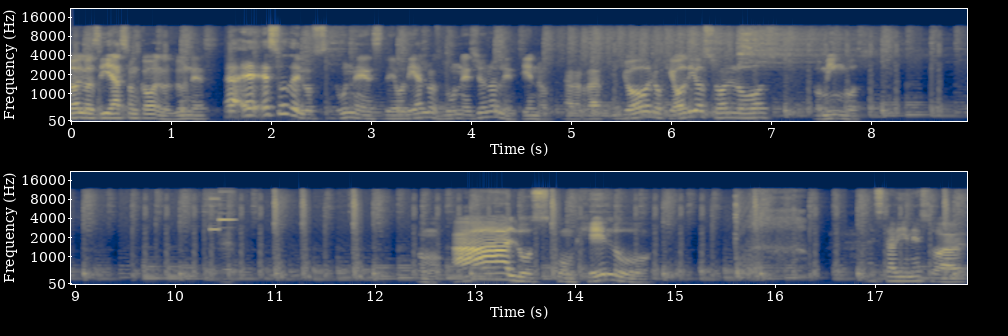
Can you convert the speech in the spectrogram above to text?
Todos los días son como los lunes. Ah, eh, eso de los lunes, de odiar los lunes, yo no lo entiendo, la verdad. Yo lo que odio son los domingos. Como, ah, los congelo. Ah, está bien eso, a ver.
